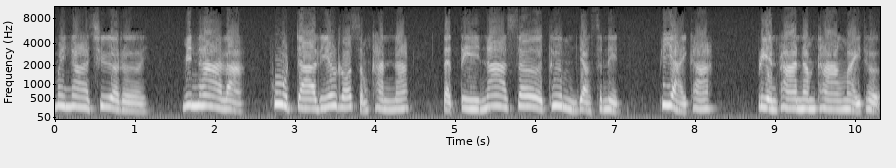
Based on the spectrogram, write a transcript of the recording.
ไม่น่าเชื่อเลยไม่น่าล่ะ พูดจาเลี้ยวรถสำคัญนัก แต่ตีหน้าเซอทึมอย่างสนิท พี่ใหญ่คะ เปลี่ยนพานำทางใหม่เถอะ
